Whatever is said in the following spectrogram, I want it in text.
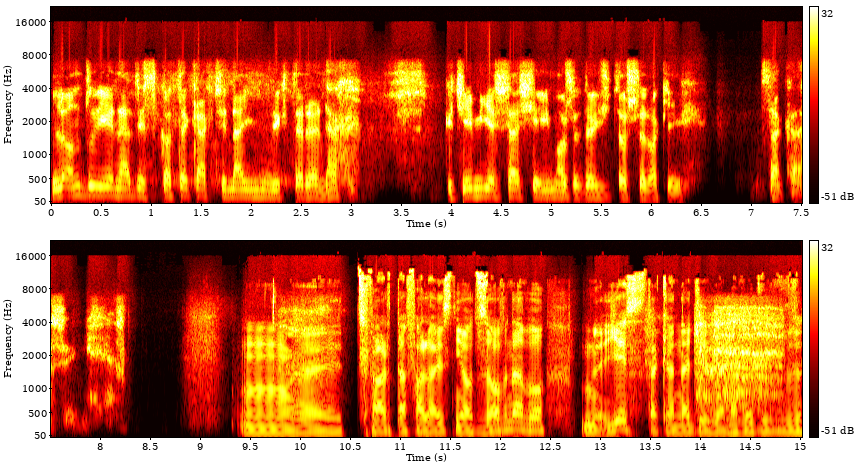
ląduje na dyskotekach czy na innych terenach, gdzie miesza się i może dojść do szerokiej zakażeń. Mm, e, czwarta fala jest nieodzowna, bo jest taka nadzieja nawet w,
